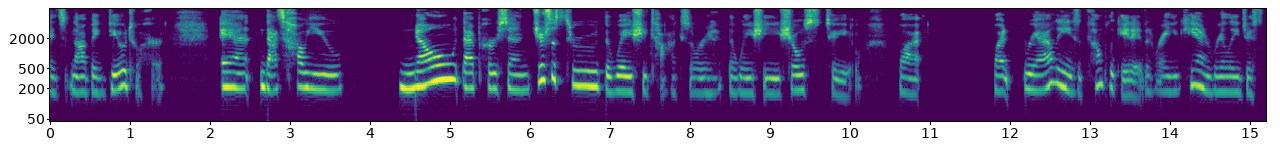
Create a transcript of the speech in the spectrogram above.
it's not a big deal to her." And that's how you know that person just through the way she talks or the way she shows to you. But but reality is complicated, right? You can't really just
